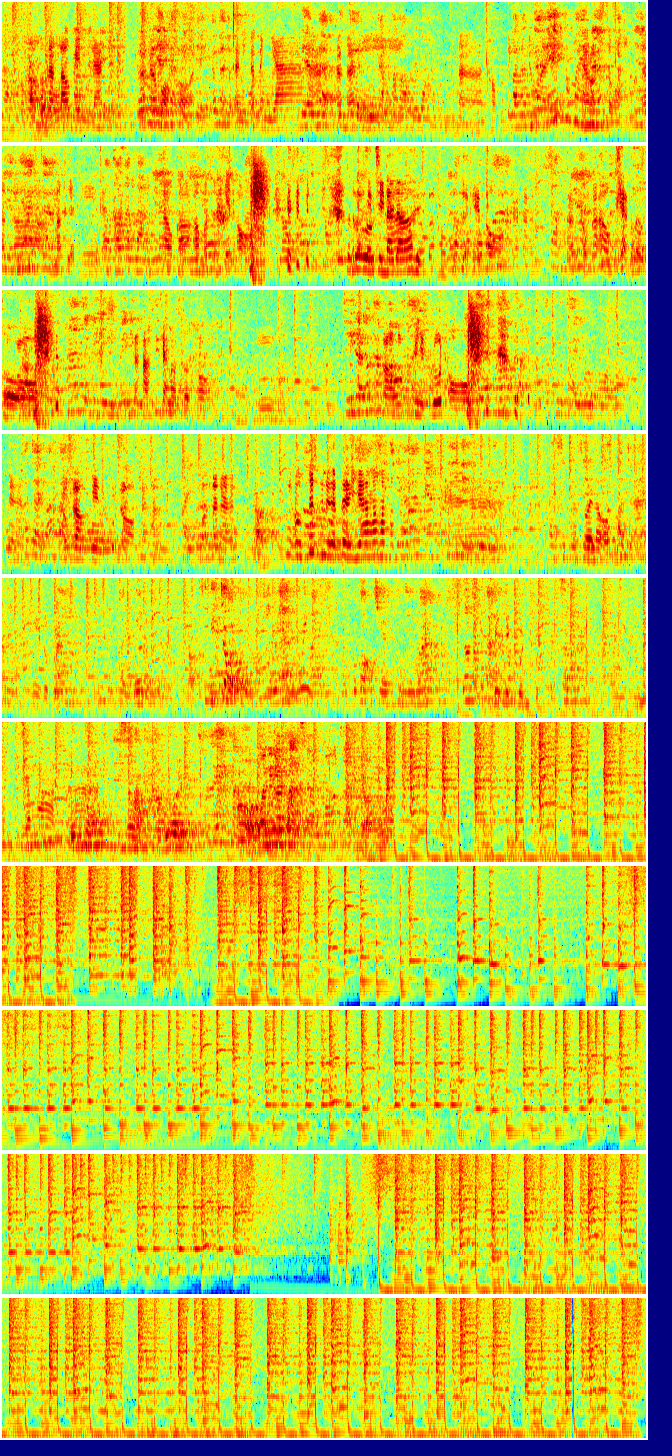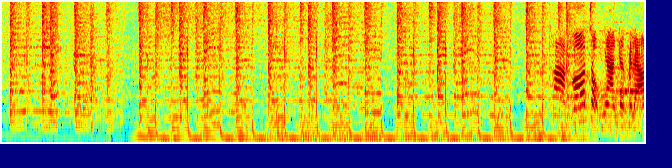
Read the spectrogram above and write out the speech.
กำลังเล่าเมนูแรกอยู่นี่ก็บอกก่อน อันนี้ก็เป็นย่าแล้วก็มีอ่าท็อปปิ้งด้วยแครอทสดแล้วก็มะเขือเทศนะคะเราก็เอามะเขือเทศออกลูกเรากินไม่ได้เราก็เอามะเขือเทศออกนะคะแล้วเขาก็เอาแครอทสโอ้ดออกนะคะแครอทสดออกอืม เอาบีทรูทออกเนี่ยเราเอาบีทรูทออกนะคะ เพราะฉะนั้นเราก็จะเหลือแต่ยาช่วยเราออกมานี่ดูไหมทีนี้โจทย์ของครั้งแรกของเราเนี่ยเราก็บอกเชฟคนนี้ว่าเราต้องการนี่นี่คุณคุณคุณสลัดสลัดลูกน้องมีสลัดทานด้วย ใช่ค่ะวันนี้เราทานแซลม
